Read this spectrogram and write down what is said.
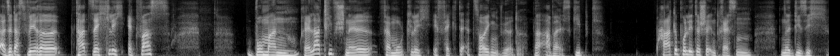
also das wäre tatsächlich etwas, wo man relativ schnell vermutlich Effekte erzeugen würde. Ne, aber es gibt harte politische Interessen, ne, die sich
